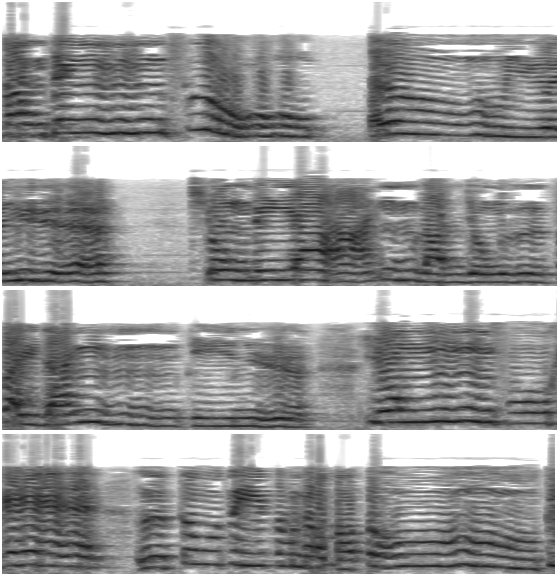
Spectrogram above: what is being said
望听此物哦月月，兄弟呀，三中是在人的女，永福海是都在都那都够，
